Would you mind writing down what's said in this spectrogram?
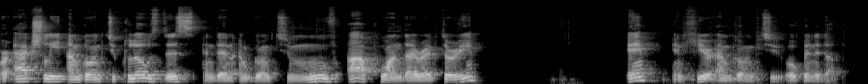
or actually I'm going to close this and then I'm going to move up one directory. Okay, and here I'm going to open it up.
